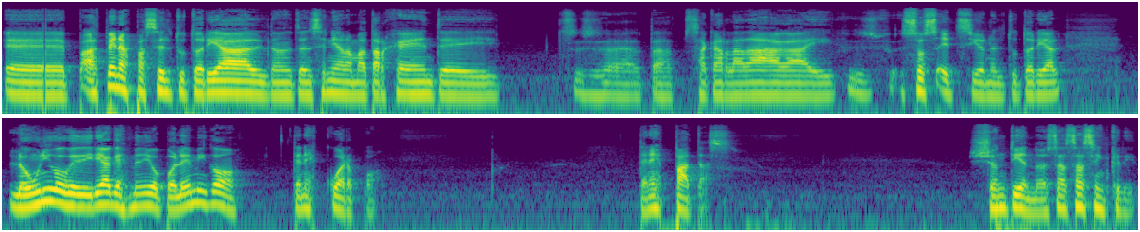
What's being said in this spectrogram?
Eh, apenas pasé el tutorial donde te enseñan a matar gente y sacar la daga y sos Ezio en el tutorial. Lo único que diría que es medio polémico, tenés cuerpo. Tenés patas. Yo entiendo, es Assassin's Creed,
